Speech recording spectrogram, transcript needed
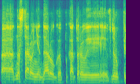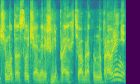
а, односторонняя дорога, по которой вы вдруг почему-то случайно решили проехать в обратном направлении,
